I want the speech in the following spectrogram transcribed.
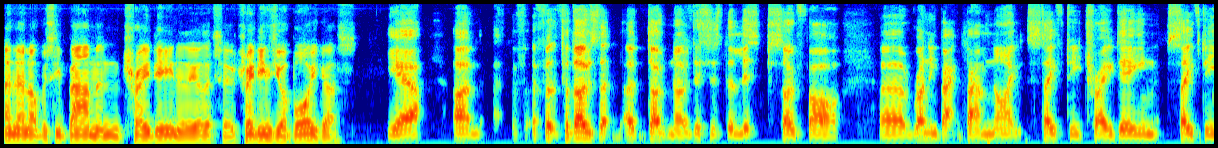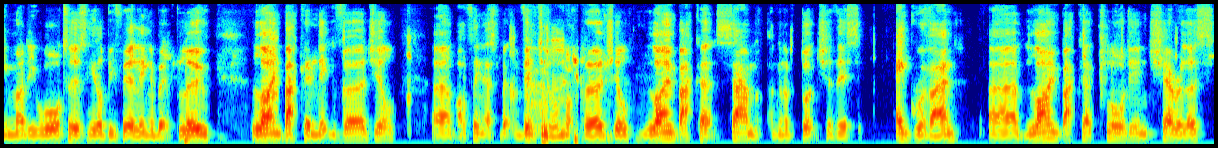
and then obviously Bam and Trey Dean are the other two. Trey Dean's your boy, Gus. Yeah. Um, for, for those that uh, don't know, this is the list so far. Uh, running back Bam Knight, safety Trey Dean, safety Muddy Waters. He'll be feeling a bit blue. Linebacker Nick Virgil. Um, I think that's a bit Vigil, not Virgil. Linebacker Sam. I'm going to butcher this. Eguavoen. Uh, linebacker Claudin Cherelus.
